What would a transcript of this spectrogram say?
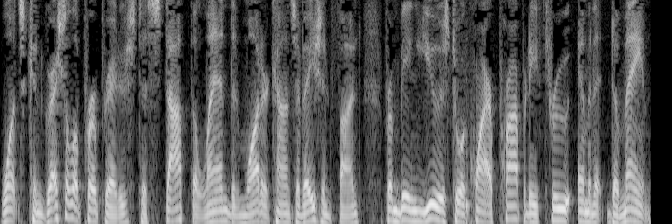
wants congressional appropriators to stop the Land and Water Conservation Fund from being used to acquire property through eminent domain.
